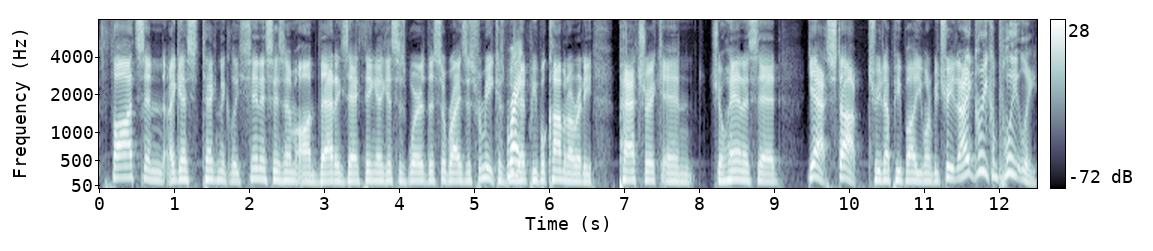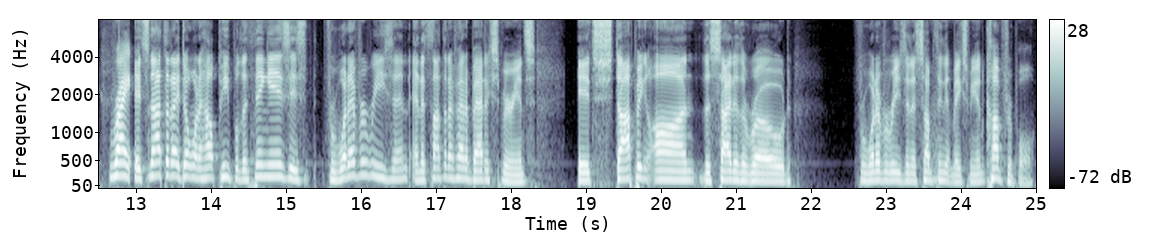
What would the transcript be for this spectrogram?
thoughts and i guess technically cynicism on that exact thing i guess is where this arises for me because we Right. had people comment already patrick and johanna said yeah stop treat up people how you want to be treated i agree completely right. it's not that i don't want to help people the thing is is for whatever reason and it's not that i've had a bad experience it's stopping on the side of the road for whatever reason is something that makes me uncomfortable.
